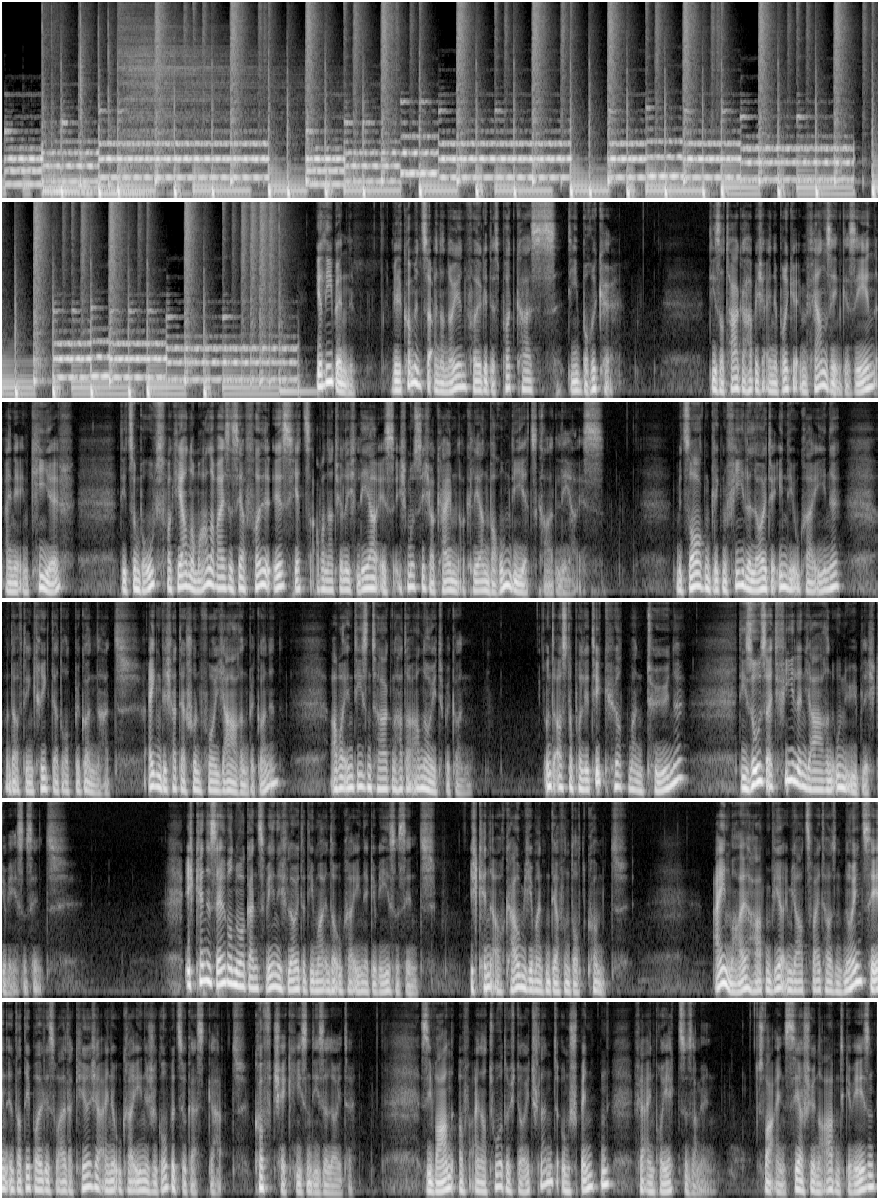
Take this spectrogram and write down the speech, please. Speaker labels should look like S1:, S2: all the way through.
S1: Ihr Lieben, willkommen zu einer neuen Folge des Podcasts Die Brücke. Dieser Tage habe ich eine Brücke im Fernsehen gesehen, eine in Kiew, die zum Berufsverkehr normalerweise sehr voll ist, jetzt aber natürlich leer ist. Ich muss sicher keinem erklären, warum die jetzt gerade leer ist. Mit Sorgen blicken viele Leute in die Ukraine und auf den Krieg, der dort begonnen hat. Eigentlich hat er schon vor Jahren begonnen, aber in diesen Tagen hat er erneut begonnen. Und aus der Politik hört man Töne, die so seit vielen Jahren unüblich gewesen sind. Ich kenne selber nur ganz wenig Leute, die mal in der Ukraine gewesen sind. Ich kenne auch kaum jemanden, der von dort kommt. Einmal haben wir im Jahr 2019 in der Dippoldiswalder Kirche eine ukrainische Gruppe zu Gast gehabt. Kovcek hießen diese Leute. Sie waren auf einer Tour durch Deutschland, um Spenden für ein Projekt zu sammeln. Es war ein sehr schöner Abend gewesen,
